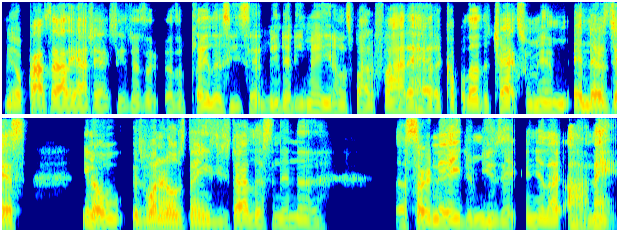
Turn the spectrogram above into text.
you know, props to Ali actually there's a there's a playlist he sent me that he made on Spotify that had a couple other tracks from him. And there's just you know, it's one of those things you start listening to a certain age of music and you're like, oh man,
